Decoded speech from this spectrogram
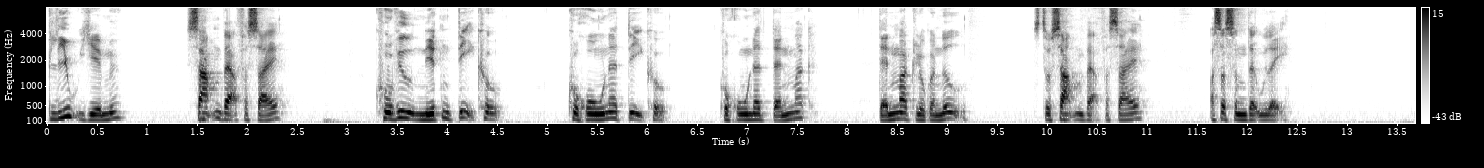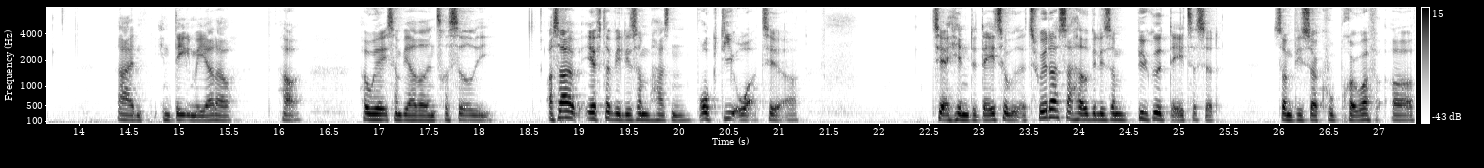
bliv hjemme, sammen hver for sig, covid-19.dk, corona.dk, corona Danmark, Danmark lukker ned, stå sammen hver for sig, og så sådan der ud af. Der er en, en del mere, der har, har ud af, som vi har været interesseret i. Og så efter vi ligesom har sådan brugt de ord til at, til at hente data ud af Twitter, så havde vi ligesom bygget et datasæt, som vi så kunne prøve at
